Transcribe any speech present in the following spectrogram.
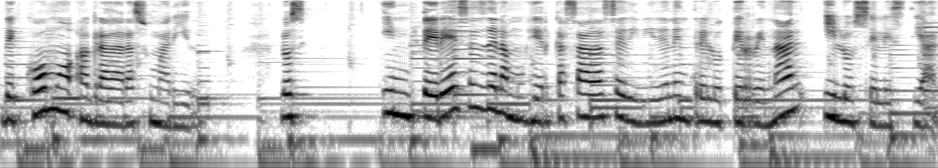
de cómo agradar a su marido. Los intereses de la mujer casada se dividen entre lo terrenal y lo celestial.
